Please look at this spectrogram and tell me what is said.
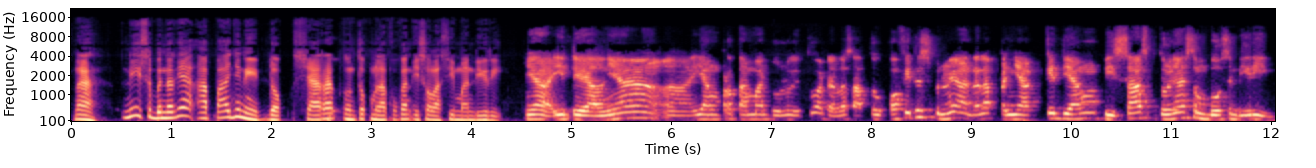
Nah, ini sebenarnya apa aja nih dok syarat untuk melakukan isolasi mandiri? Ya, idealnya eh, yang pertama dulu itu adalah satu, COVID itu sebenarnya adalah penyakit yang bisa sebetulnya sembuh sendiri.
